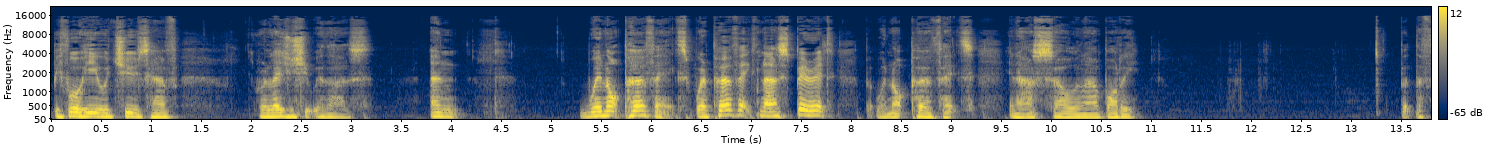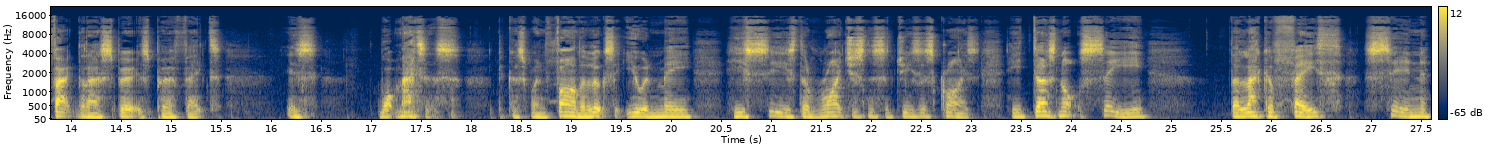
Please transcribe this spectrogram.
before he would choose to have relationship with us. And we're not perfect. We're perfect in our spirit, but we're not perfect in our soul and our body. But the fact that our spirit is perfect is what matters. Because when Father looks at you and me, he sees the righteousness of Jesus Christ. He does not see the lack of faith, sin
